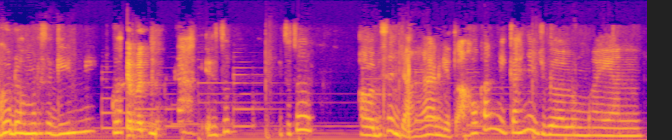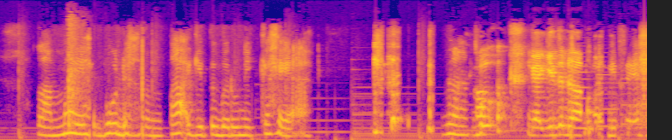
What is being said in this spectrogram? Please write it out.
Gue udah umur segini gue Ya betul. nikah itu tuh itu tuh kalau bisa jangan gitu. Aku kan nikahnya juga lumayan lama ya gue udah renta gitu baru nikah ya. Nah kalau Bu, nggak gitu dong. gitu ya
